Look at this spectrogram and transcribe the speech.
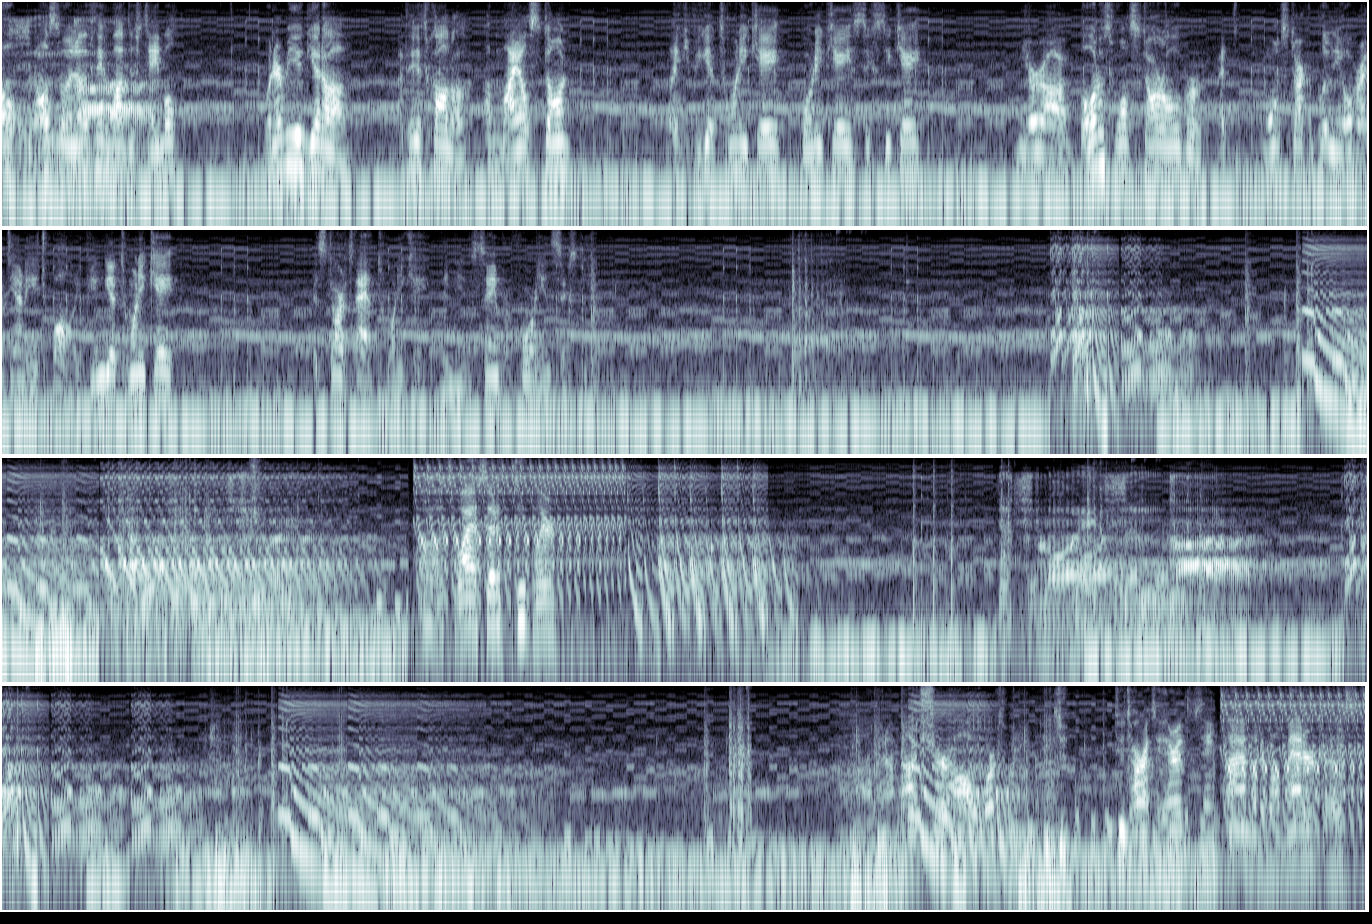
Oh, also another thing about this table, whenever you get a, I think it's called a, a milestone, like if you get 20k, 40k, 60k, your uh, bonus won't start over, at, won't start completely over at the end of each ball. If you can get 20k, it starts at 20k, the same for 40 and 60. Oh, that's why I said it's two player. Two targets I hit at the same time, but it don't matter because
